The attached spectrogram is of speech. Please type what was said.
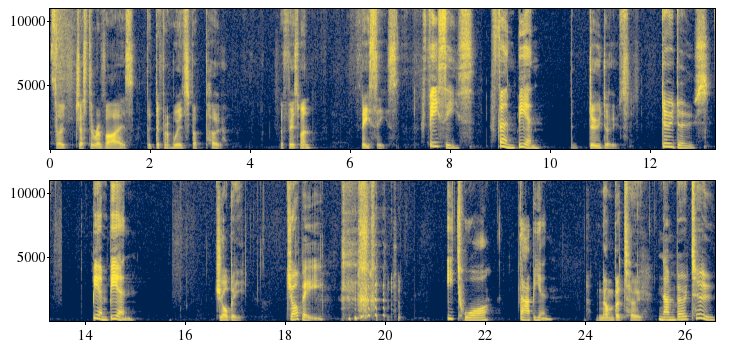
So just to revise the different words for poo. The first one, feces, feces 粪便 doo doos, doodles， 便便 jobby, jobby，一坨大便 number two, number two，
